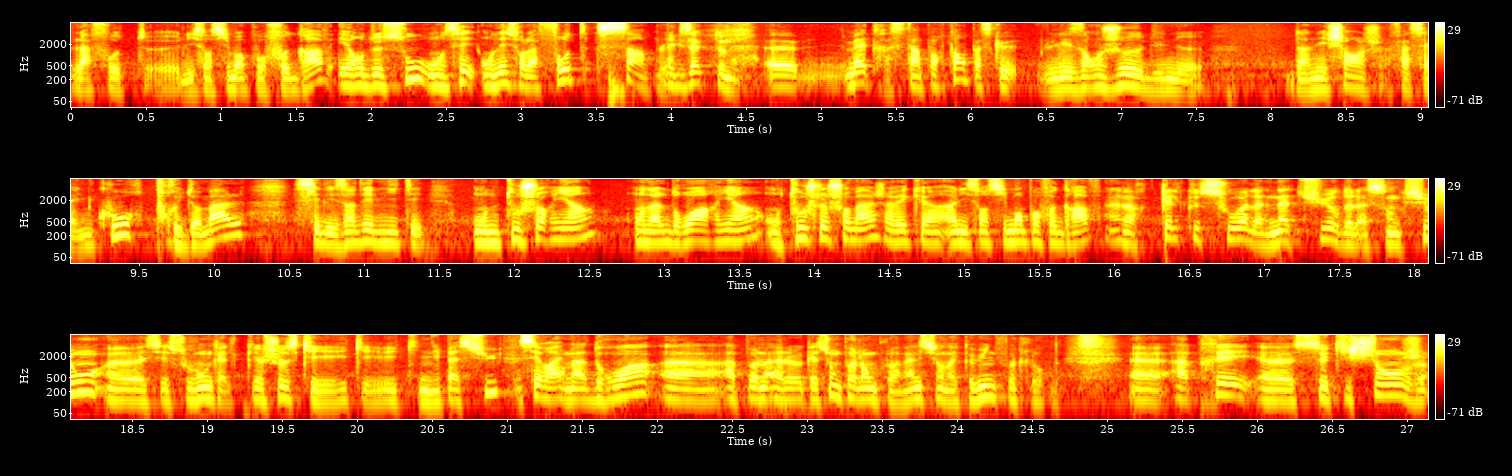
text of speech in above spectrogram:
la faute euh, licenciement pour faute grave, et en dessous, on, sait, on est sur la faute simple. Exactement. Euh, maître, c'est important parce que les enjeux d'une d'un échange face à une cour prud'homale, c'est les indemnités. On ne touche rien, on a le droit à rien, on touche le chômage avec un licenciement pour faute grave Alors, quelle que soit la nature de la sanction, euh, c'est souvent quelque chose qui, est, qui, n'est pas su. C'est vrai. On a droit à, à, l'allocation Pôle emploi, même si on a commis une faute lourde. Euh, après, euh, ce qui change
